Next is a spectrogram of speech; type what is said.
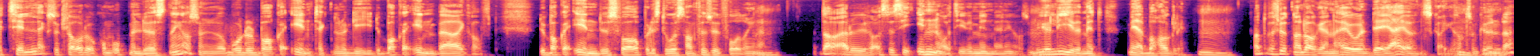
I tillegg så klarer du å komme opp med løsninger altså, hvor du baker inn teknologi, du baker inn bærekraft, du baker inn, du svarer på de store samfunnsutfordringene. Da er du altså, si, innovativ i min mening. Også. Du gjør livet mitt mer behagelig. Mm. På slutten av dagen er jo det jeg ønsker sant, som kunde.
